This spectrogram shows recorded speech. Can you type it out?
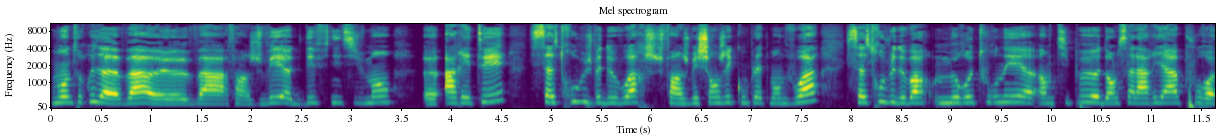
mon entreprise euh, va euh, va enfin je vais euh, définitivement arrêter. Si ça se trouve je vais devoir enfin je vais changer complètement de voie. Si ça se trouve je vais devoir me retourner un petit peu dans le salariat pour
